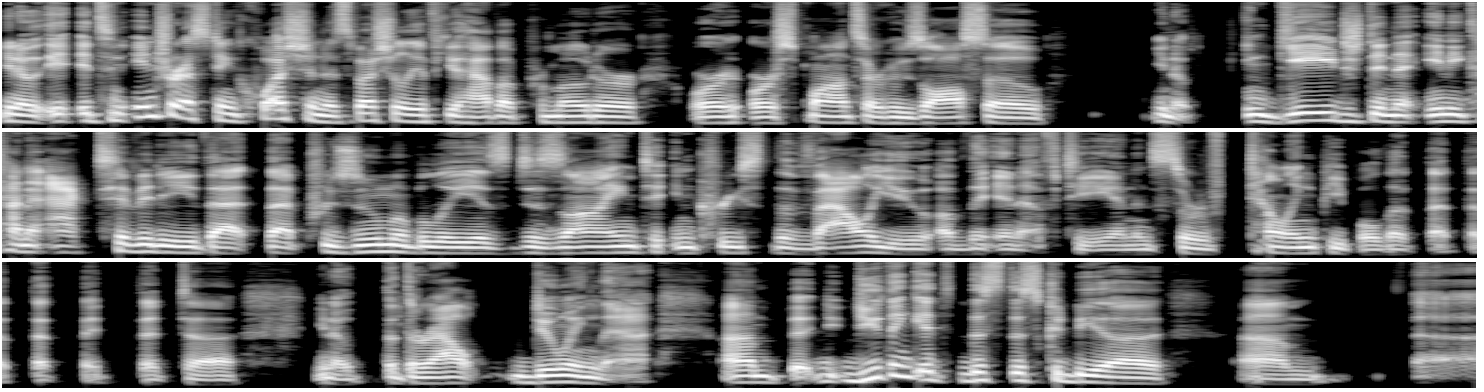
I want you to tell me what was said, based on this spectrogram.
you know it, it's an interesting question, especially if you have a promoter or or sponsor who's also you know engaged in any kind of activity that that presumably is designed to increase the value of the NFT and it's sort of telling people that that that that that, that uh, you know that they're out doing that. Um, do you think it, this this could be a um, uh,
